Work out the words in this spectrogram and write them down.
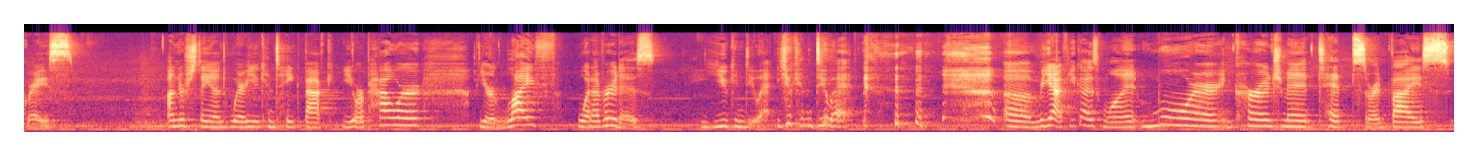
grace. Understand where you can take back your power your life whatever it is you can do it. You can do it. um, but yeah, if you guys want more encouragement, tips, or advice,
